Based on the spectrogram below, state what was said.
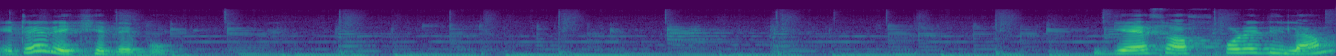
এটা রেখে দেব। গ্যাস অফ করে দিলাম।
